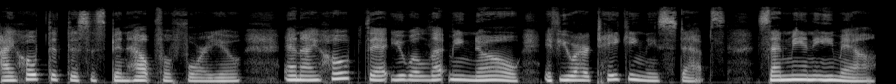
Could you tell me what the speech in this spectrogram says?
I hope that this has been helpful for you, and I hope that you will let me know if you are taking these steps. Send me an email,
